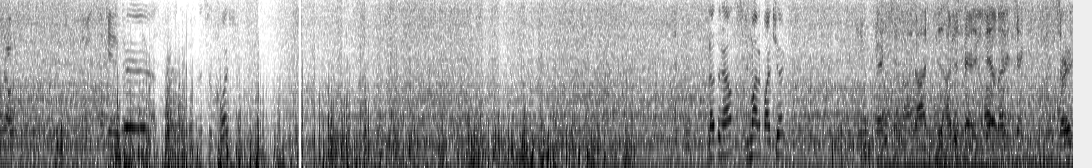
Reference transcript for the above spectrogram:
I mean, okay. Yeah, yeah, yeah. That's a question. That's it. Nothing else? You mind if I check? I, I just patted it down. I didn't check. Hey, Search.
